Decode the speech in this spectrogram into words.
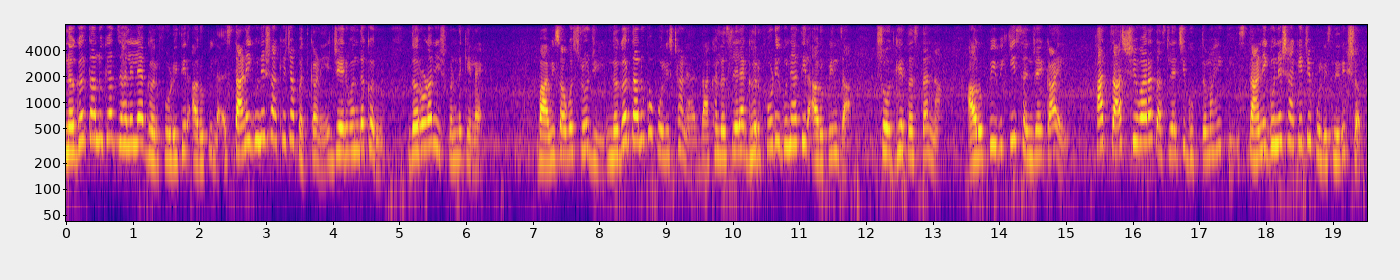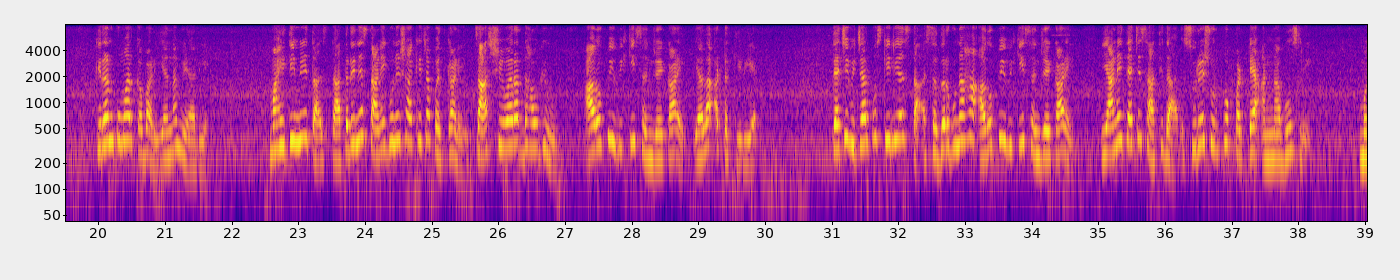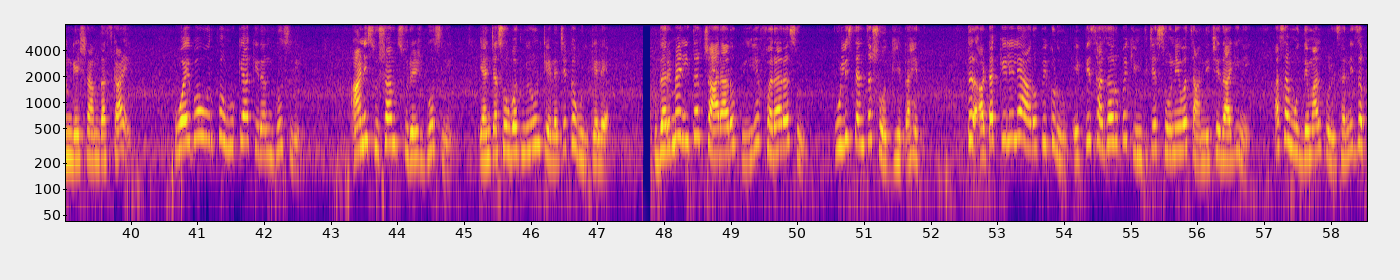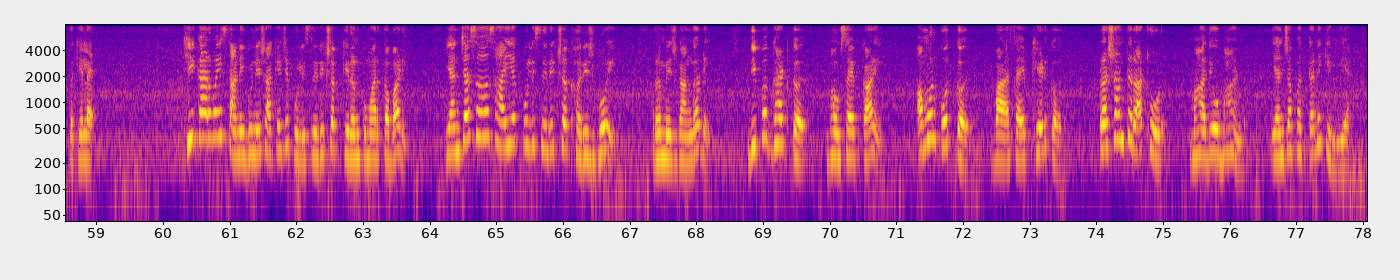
नगर तालुक्यात झालेल्या घरफोडीतील आरोपीला स्थानिक गुन्हे शाखेच्या पथकाने जेरबंद करून दरोडा निष्पन्न केलाय. बावीस ऑगस्ट रोजी नगर तालुका पोलीस ठाण्यात दाखल असलेल्या घरफोडी गुन्ह्यातील आरोपींचा शोध घेत असताना आरोपी विकी संजय काळे हा चास शिवारात असल्याची गुप्त माहिती स्थानिक गुन्हे शाखेचे पोलीस निरीक्षक किरण कुमार कबाडी यांना मिळाली आहे. माहिती मिळताच तातडीने स्थानिक गुन्हे शाखेच्या पथकाने चास शिवारात धाव घेऊन आरोपी विकी संजय काळे याला अटक केली आहे. त्याची विचारपूस केली असता सदर गुन्हा हा आरोपी विकी संजय काळे याने त्याचे साथीदार सुरेश उर्फ पट्ट्या अण्णा भोसले मंगेश रामदास काळे वैभव उर्फ मुक्या किरण भोसले आणि सुशांत सुरेश भोसले यांच्यासोबत मिळून केल्याचे कबूल केले दरम्यान इतर चार आरोपी हे फरार असून पोलीस त्यांचा शोध घेत आहेत. तर अटक केलेल्या आरोपीकडून एकतीस हजार रुपये किमतीचे सोने व चांदीचे दागिने असा मुद्देमाल पोलिसांनी जप्त केलाय. ही कारवाई स्थानिक गुन्हे शाखेचे पोलीस निरीक्षक किरण कुमार कबाडे यांच्यासह सहाय्यक पोलीस निरीक्षक हरीश भोये रमेश गांगर्डे दीपक घाटकर भाऊसाहेब काळे अमोल कोतकर बाळासाहेब खेडकर प्रशांत राठोड महादेव भांड यांच्या पथकाने केली आहे.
